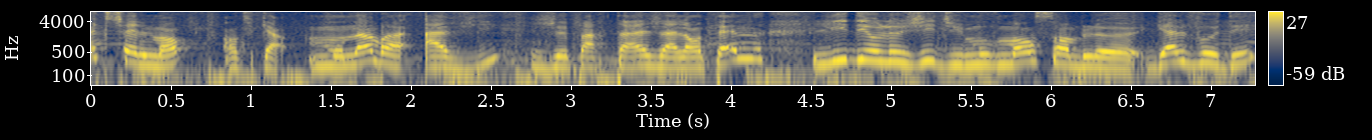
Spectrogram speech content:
Actuellement, en tout cas, mon humble avis, je partage à l'antenne, l'idéologie du mouvement semble galvaudée.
